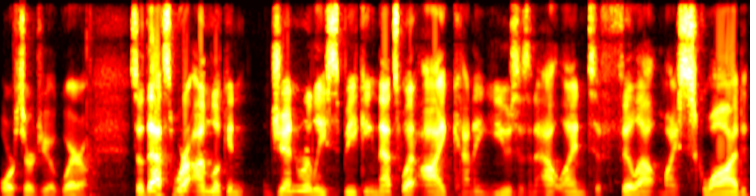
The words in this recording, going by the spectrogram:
or Sergio Aguero. So that's where I'm looking, generally speaking, that's what I kind of use as an outline to fill out my squad.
